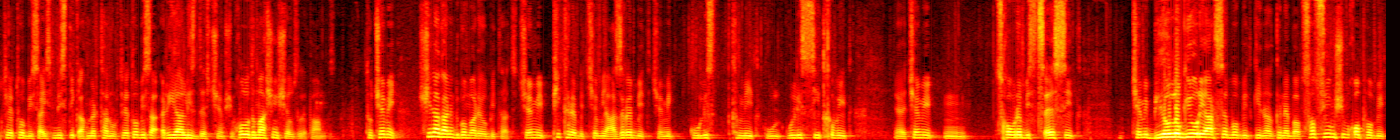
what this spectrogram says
ურთიერთობისა, ის მისტიკა ღმერთთან ურთიერთობისა რეალიზდეს ჩემში. ხოლო მაშინ შევძლებ ამას. თუ ჩემი შინაგანი მდგომარეობითაც, ჩემი ფიქრებით, ჩემი აზრებით, ჩემი გულის თქმით, გულის სიტყვით, ჩემი ცხოვრების წესით, ჩემი ბიოლოგიური არსებობით გინაგნებავ, სოციუმში მყოფობით,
